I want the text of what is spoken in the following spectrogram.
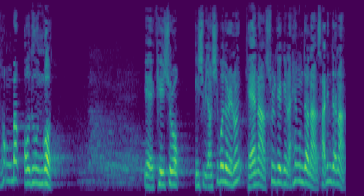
성박 어두운 곳. 예, 계시록 22장 15절에는 개나 술객이나 행음자나 살인자나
